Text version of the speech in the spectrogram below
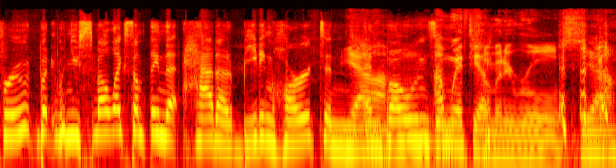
fruit, but when you smell like something that had a beating heart and, Yeah. and bones, I'm and, with you. So many rules. yeah.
